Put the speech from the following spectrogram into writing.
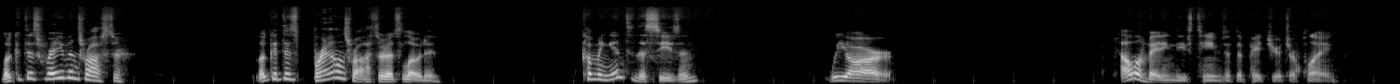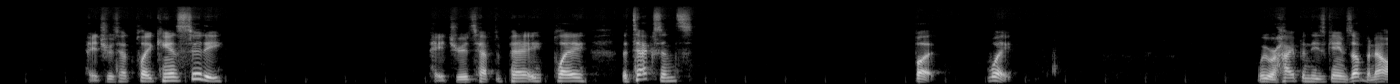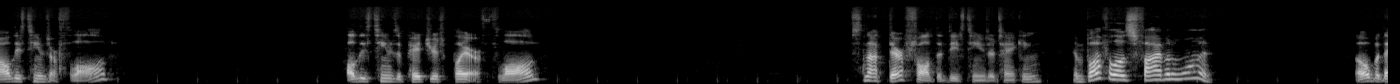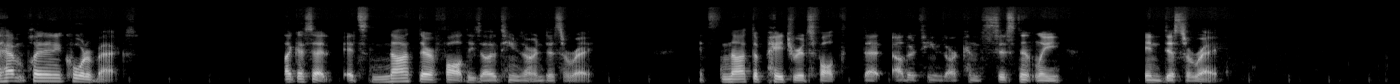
Look at this Ravens roster. Look at this Browns roster that's loaded. Coming into the season, we are elevating these teams that the Patriots are playing. Patriots have to play Kansas City. Patriots have to pay play the Texans. But wait. We were hyping these games up, but now all these teams are flawed? All these teams the Patriots play are flawed? It's not their fault that these teams are tanking. And Buffalo's 5 and 1. Oh, but they haven't played any quarterbacks. Like I said, it's not their fault these other teams are in disarray. It's not the Patriots' fault that other teams are consistently in disarray.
